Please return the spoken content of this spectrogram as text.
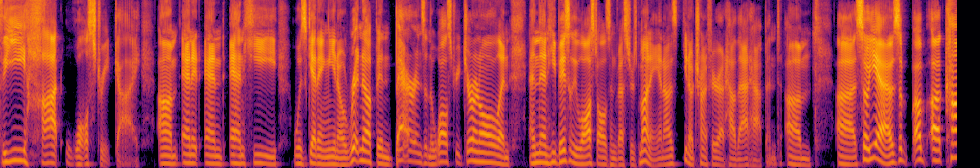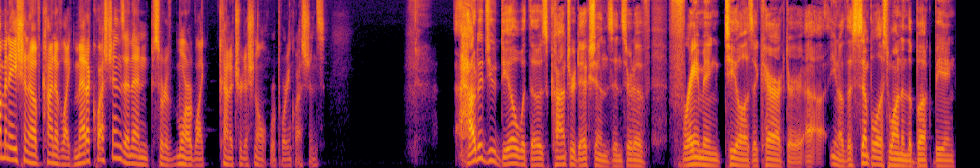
the hot Wall Street guy, um, and it and and he was getting you know written up in Barron's and the Wall Street Journal, and and then he basically lost all his investors' money. And I was you know trying to figure out how that happened. Um, uh, so yeah, it was a, a, a, combination of kind of like meta questions and then sort of more like kind of traditional reporting questions. How did you deal with those contradictions in sort of framing Thiel as a character? Uh, you know, the simplest one in the book being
